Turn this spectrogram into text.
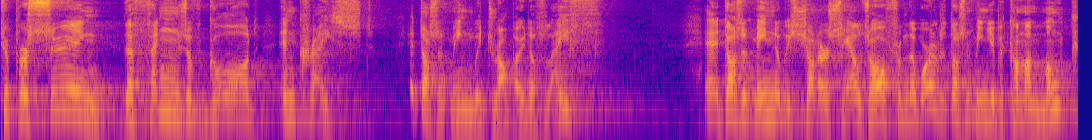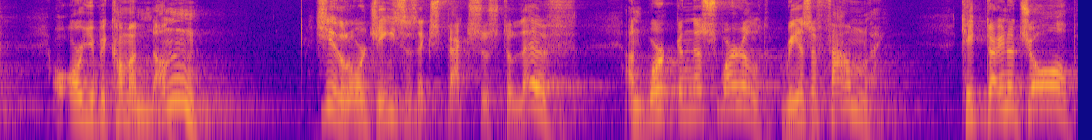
to pursuing the things of God in Christ. It doesn't mean we drop out of life. It doesn't mean that we shut ourselves off from the world. It doesn't mean you become a monk or you become a nun. See, the Lord Jesus expects us to live and work in this world, raise a family, keep down a job,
